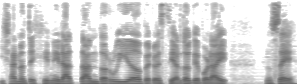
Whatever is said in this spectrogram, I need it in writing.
y ya no te genera tanto ruido, pero es cierto que por ahí, no sé,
